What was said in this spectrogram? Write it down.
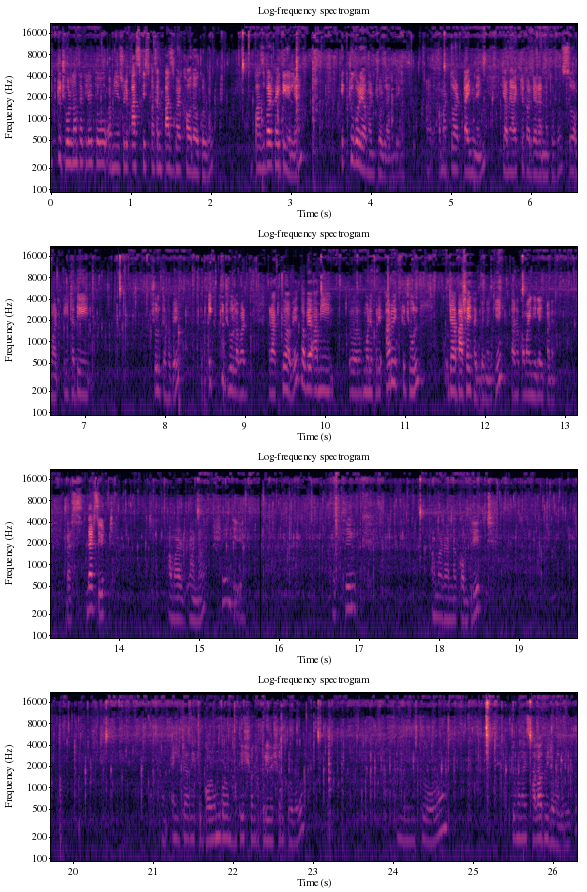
একটু ঝোল না থাকলে তো আমি আসলে পাঁচ পিস পাঁচ পাঁচবার খাওয়া দাওয়া করব। পাঁচবার খাইতে গেলে একটু করে আমার ঝোল লাগবে। আর আমার তো আর টাইম নেই যে আমি একটা রান্না করব সো আমার এটা দিয়ে চলতে হবে। একটু ঝোল আবার রাখতে হবে, তবে আমি মনে করি আরও একটু ঝোল যারা বাসায় থাকবে নাকি, তারা কমাই নিলেই পারে। ব্যাস দ্যাটস ইট আমার রান্না রেডি আই থিঙ্ক আমার রান্না কমপ্লিট এইটা আমি একটু গরম গরম হাতের সঙ্গে পরিবেশন করব। তো তো মনে হয় সালাদ হইলে ভালো হতো।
